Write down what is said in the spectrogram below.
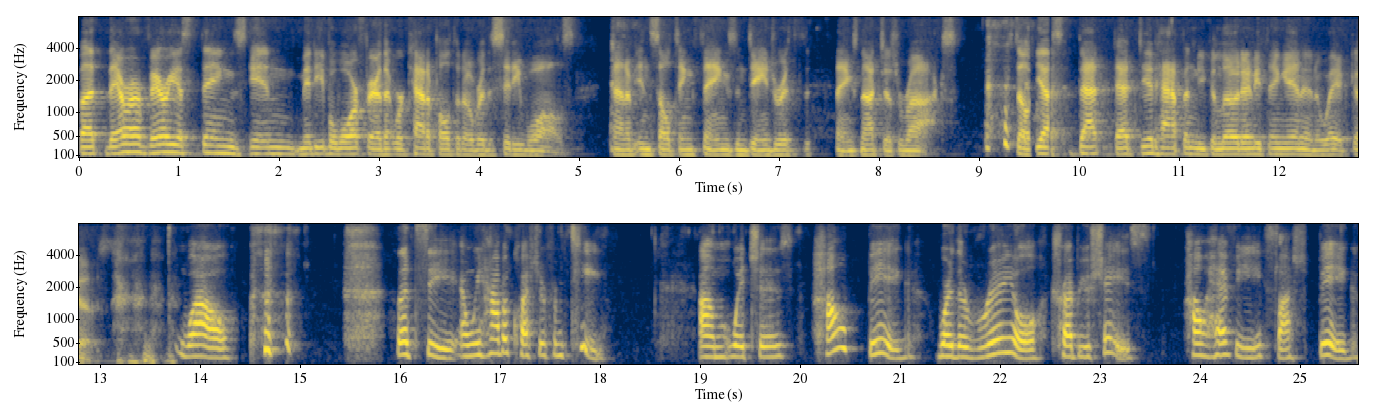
But there are various things in medieval warfare that were catapulted over the city walls, kind of insulting things and dangerous things, not just rocks. So yes, that that did happen. You can load anything in, and away it goes. Wow. Let's see. And we have a question from T, um, which is how big were the real trebuchets? How heavy slash big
